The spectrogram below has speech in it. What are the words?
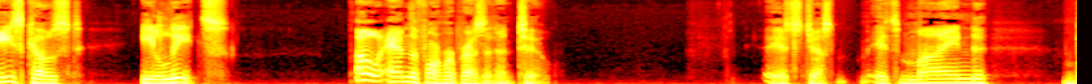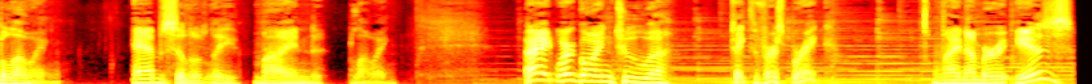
East Coast elites. Oh, and the former president, too. It's just, it's mind blowing. Absolutely mind blowing. All right, we're going to uh, take the first break. My number is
